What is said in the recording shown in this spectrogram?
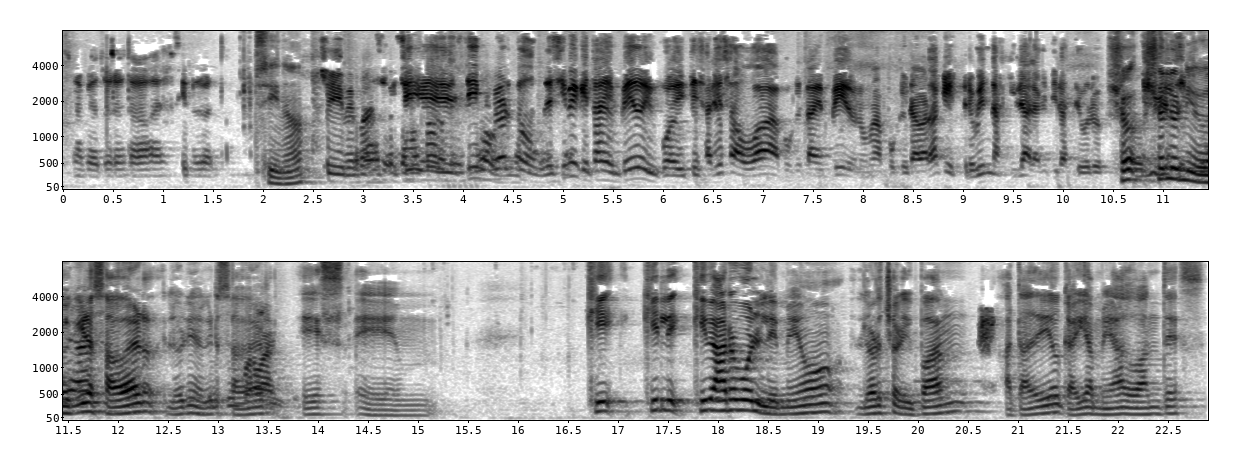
es una criatura que te acabas de decir Alberto. Sí, ¿no? Sí, me parece que Sí, eh, Alberto, decime que estás en pedo y, y te salió esa bobada porque estás en pedo nomás. Porque la verdad que es tremenda gilada que tiraste, boludo. Yo, yo lo único que quiero saber, lo único que quiero saber es eh, ¿qué, qué, le- qué árbol le meó Lord Choripán a Tadeo que había meado antes.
